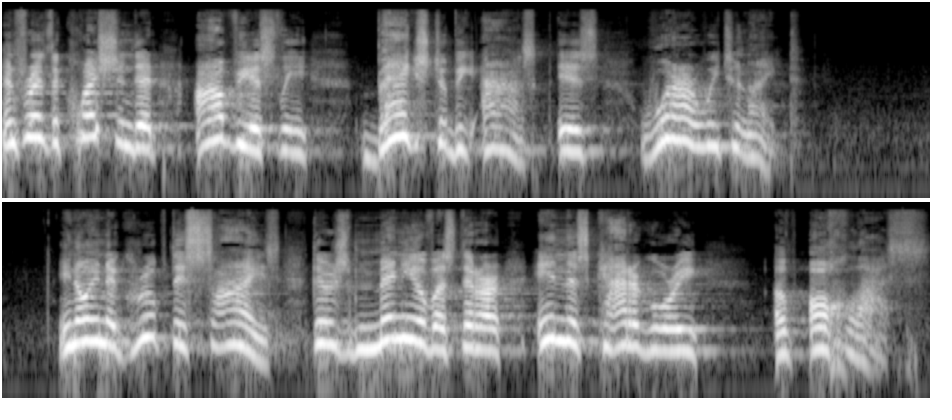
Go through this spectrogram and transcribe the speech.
And, friends, the question that obviously begs to be asked is where are we tonight? You know, in a group this size, there's many of us that are in this category of ochlas,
